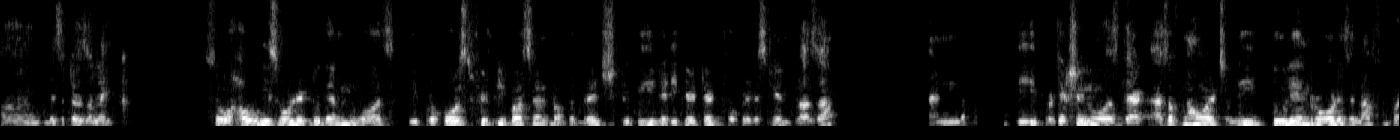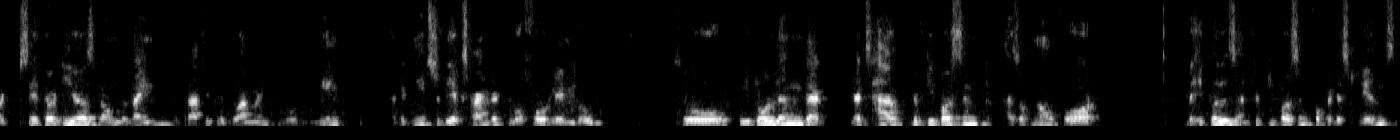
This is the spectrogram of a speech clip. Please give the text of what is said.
uh, visitors alike. So how we sold it to them was we proposed 50% of the bridge to be dedicated for pedestrian plaza and the projection was that as of now it's only two lane road is enough but say 30 years down the line the traffic requirement would mean that it needs to be expanded to a four lane road. So we told them that let's have 50% as of now for vehicles and 50% for pedestrians.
